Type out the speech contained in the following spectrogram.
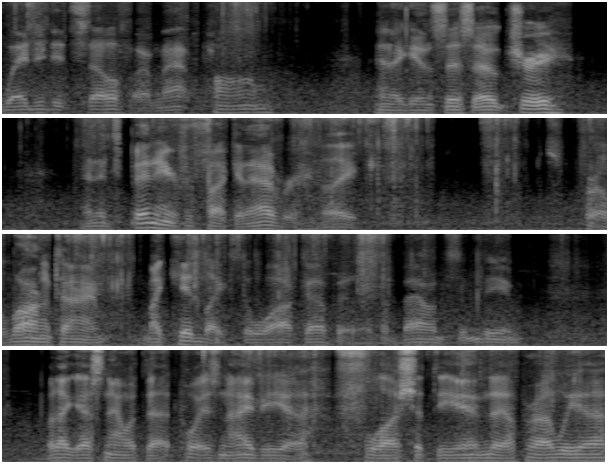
wedged itself on that palm and against this oak tree. And it's been here for fucking ever. Like, for a long time. My kid likes to walk up it like a bouncing beam. But I guess now with that poison ivy uh, flush at the end, I'll probably uh,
